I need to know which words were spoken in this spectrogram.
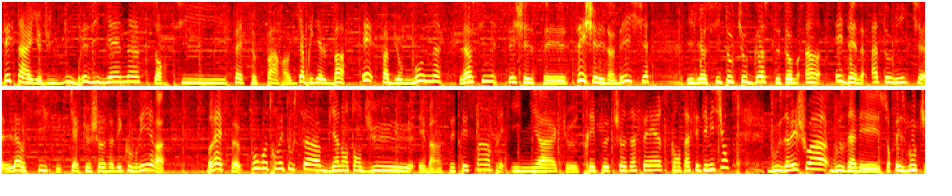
Détail d'une vie brésilienne, sortie faite par Gabriel Ba et Fabio Moon. Là aussi, c'est chez, les Indés. Il y a aussi Tokyo Ghost tome 1, Eden Atomic. Là aussi, c'est quelque chose à découvrir. Bref, pour retrouver tout ça, bien entendu, eh ben, c'est très simple. Il n'y a que très peu de choses à faire quant à cette émission. Vous avez le choix, vous allez sur Facebook,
